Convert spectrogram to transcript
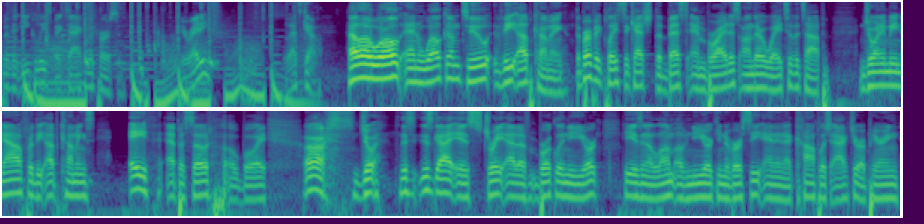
with an equally spectacular person. You ready? Let's go. Hello, world, and welcome to The Upcoming, the perfect place to catch the best and brightest on their way to the top. Joining me now for The Upcoming's eighth episode. Oh boy. Ugh, this, this guy is straight out of Brooklyn, New York. He is an alum of New York University and an accomplished actor appearing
